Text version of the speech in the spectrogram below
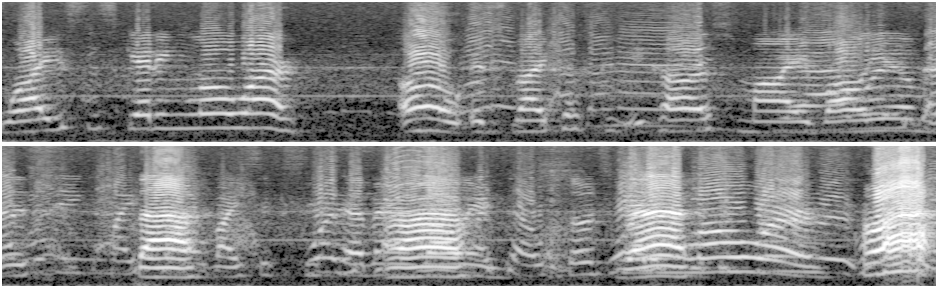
Why is this getting lower? Oh, it's like because my volume is that my 67 Ah. volume, so it's That. lower. Ah.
